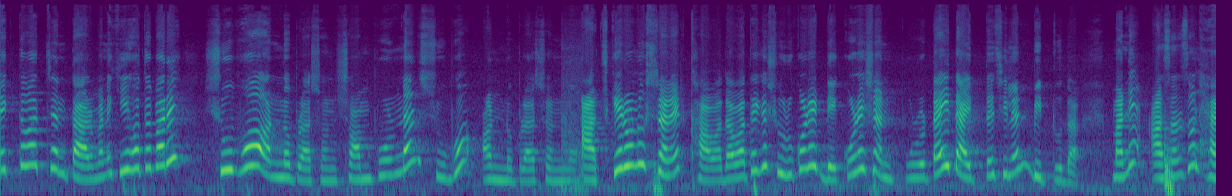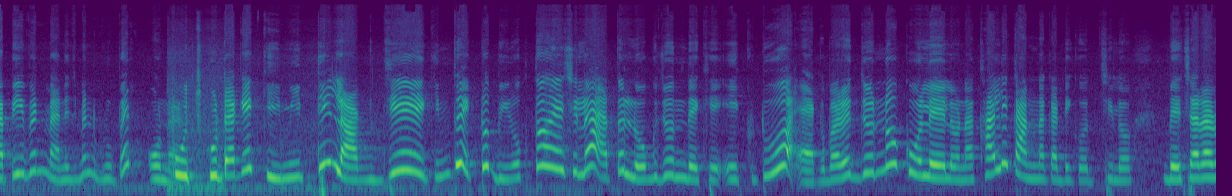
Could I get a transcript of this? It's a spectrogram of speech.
দেখতে পাচ্ছেন তার মানে কি হতে পারে? শুভ অন্নপ্রাশন সম্পূর্ণার শুভ অন্নপ্রাশন। আজকের অনুষ্ঠানের খাওয়া দাওয়া থেকে শুরু করে ডেকোরেশন পুরোটাই দায়িত্বে ছিলেন বিট্টুদা। মানে আসানসোল হ্যাপি ইভেন্ট ম্যানেজমেন্ট গ্রুপের ওনার পুচকুটাকে কি মিষ্টি লাগছে? কিন্তু একটু বিরক্ত হয়েছিল এত লোকজন দেখে। একটুও একবারের জন্য কোলে এলো না খালি কান্নাকাটি করছিল। বেচারার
